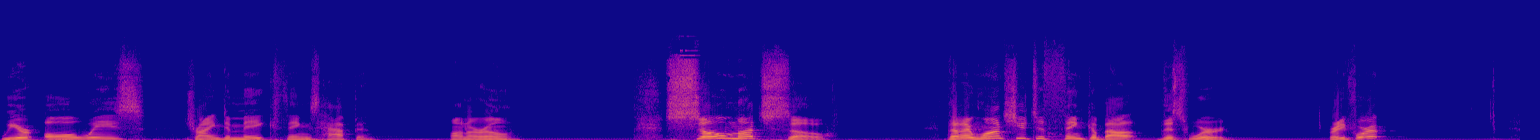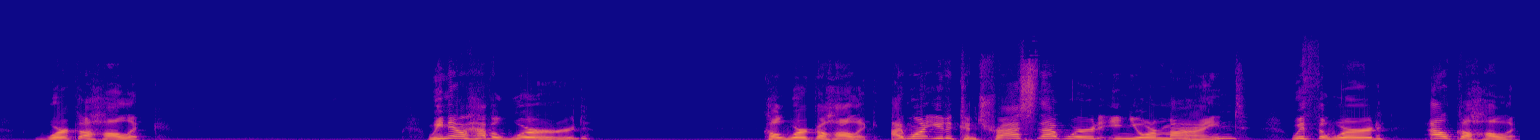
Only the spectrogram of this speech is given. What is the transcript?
We are always trying to make things happen on our own. So much so that I want you to think about this word. Ready for it? Workaholic. We now have a word called workaholic. I want you to contrast that word in your mind with the word alcoholic.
